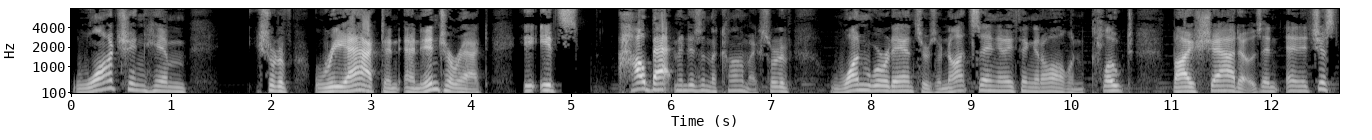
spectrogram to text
watching him sort of react and, and interact. It's how Batman is in the comics, sort of one word answers or not saying anything at all and cloaked by shadows. And, and it's just,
